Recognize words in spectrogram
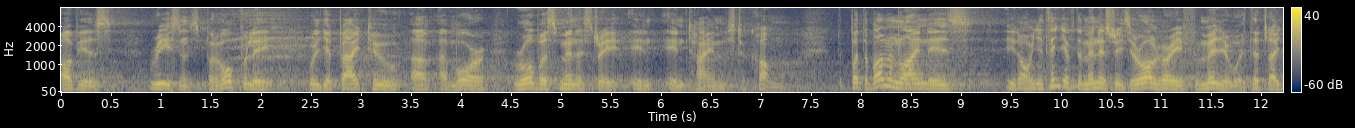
obvious reasons. But hopefully, we'll get back to a, a more robust ministry in, in times to come. But the bottom line is you know, when you think of the ministries, you're all very familiar with it, like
